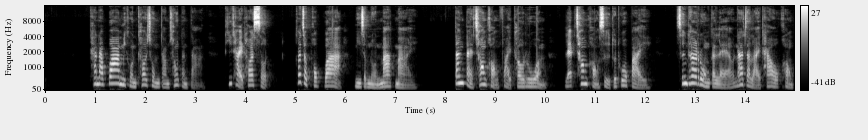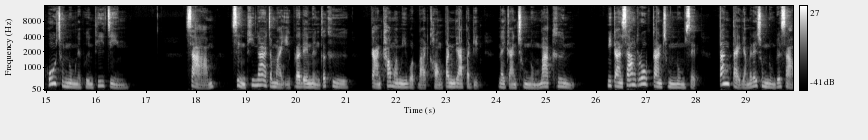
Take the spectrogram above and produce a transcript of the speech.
ถ้านับว่ามีคนเข้าชมตามช่องต่างๆ ที่ถ่ายทอดสด ก็จะพบว่ามีจำนวนมากมาย ตั้งแต่ช่องของฝ่ายเข้าร่วม และช่องของสื่อทั่ว ๆ ไป ซึ่งถ้ารวมกันแล้วน่าจะหลายเท่าของผู้ชุมนุมในพื้นที่จริง 3. สิ่งที่น่าจะใหม่อีกประเด็นหนึ่งก็คือ การเข้ามามีบทบาทของปัญญาประดิษฐ์ในการชุมนุมมากขึ้น มีการสร้างรูปการชุมนุมเสร็จ ตั้งแต่ยังไม่ได้ชุมนุมด้วยซ้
